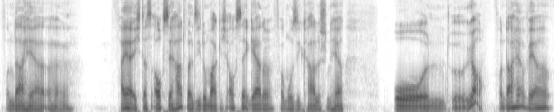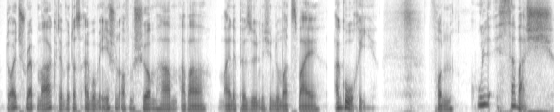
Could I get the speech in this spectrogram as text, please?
Von daher äh, feiere ich das auch sehr hart, weil Sido mag ich auch sehr gerne vom musikalischen her. Und äh, ja, von daher, wer Deutschrap mag, der wird das Album eh schon auf dem Schirm haben, aber meine persönliche Nummer zwei, Agori von Cool Savage.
